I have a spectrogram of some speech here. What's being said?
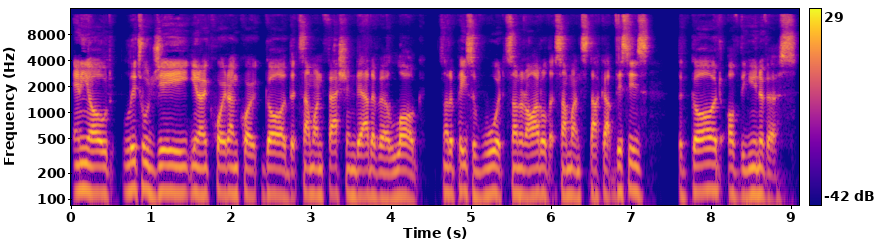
any old little g, you know, quote unquote God that someone fashioned out of a log. It's not a piece of wood. It's not an idol that someone stuck up. This is the God of the universe.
